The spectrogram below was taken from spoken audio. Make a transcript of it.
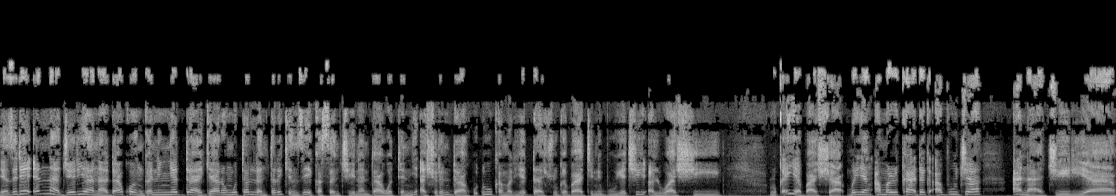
yanzu dai 'yan najeriya na dakon ganin yadda gyaran wutar lantarkin zai kasance nan da watanni 24 kamar yadda shugaba tinubu ya ci alwashi. Rukayya basha muryan amurka daga abuja a najeriya.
